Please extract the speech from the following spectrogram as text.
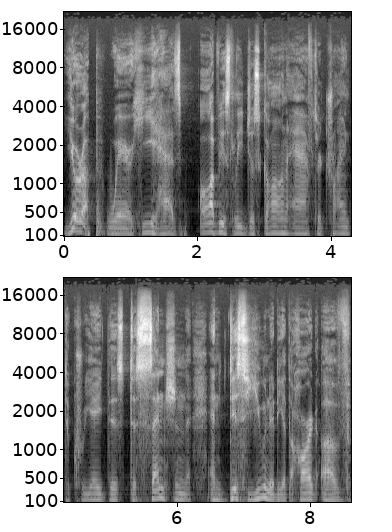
Europe, where he has obviously just gone after trying to create this dissension and disunity at the heart of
